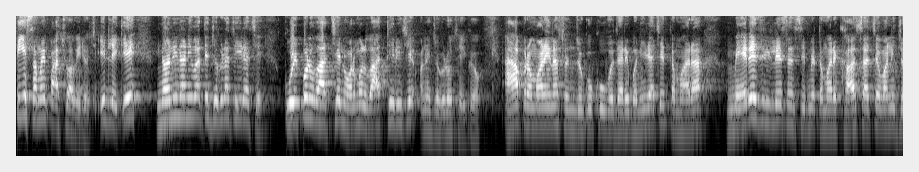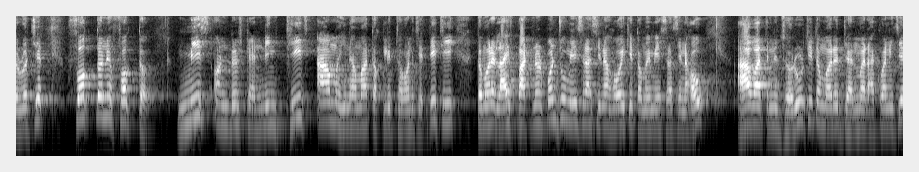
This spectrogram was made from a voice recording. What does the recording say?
તે સમય પાછો આવી રહ્યો છે. એટલે કે નાની નાની વાતે ઝઘડા થઈ રહ્યા છે. કોઈ પણ વાત છે નોર્મલ વાત થઈ રહી છે અને ઝઘડો થઈ ગયો. આ પ્રમાણેના સંજોગો ખૂબ વધારે બની રહ્યા છે. તમારા મેરેજ રિલેશનશિપને તમારે ખાસ સાચવવાની જરૂરત છે. ફક્ત ને ફક્ત મિસઅન્ડરસ્ટેન્ડિંગથી જ આ મહિનામાં તકલીફ થવાની છે. તેથી તમારે લાઈફ પાર્ટનર પણ જો મેષ રાશિના હોય કે તમે મેષ રાશિના હોવ આ વાતને જરૂરથી તમારે ધ્યાનમાં રાખવાની છે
